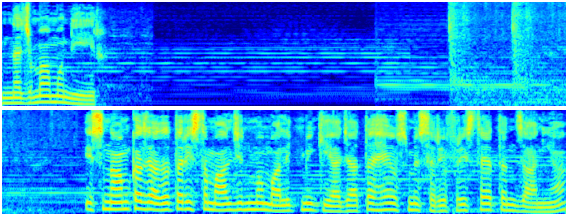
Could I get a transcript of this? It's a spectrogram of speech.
नजमा मुनीर। इस नाम का ज़्यादातर इस्तेमाल जिन ममालिक में किया जाता है, उसमें सरफरिस्त है तंजानिया,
